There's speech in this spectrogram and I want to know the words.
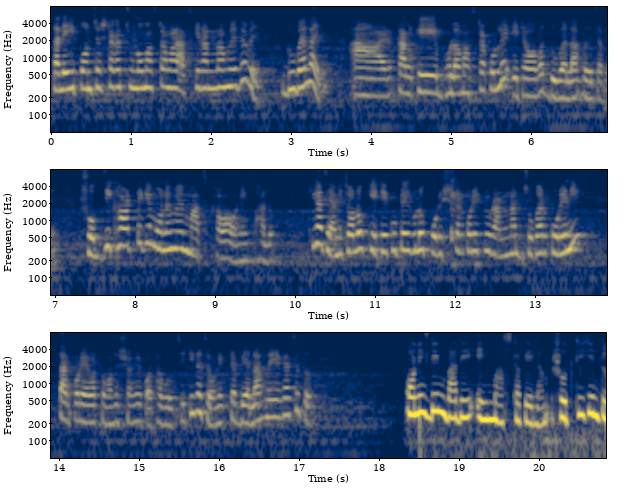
তাহলে এই পঞ্চাশ টাকার চুনো মাছটা আমার আজকে রান্না হয়ে যাবে দুবেলায়, আর কালকে ভোলা মাছটা করলে এটাও আবার দুবেলা হয়ে যাবে। সবজি খাওয়ার থেকে মনে হয় মাছ খাওয়া অনেক ভালো। ঠিক আছে, আমি চলো কেটে কুটে এগুলো পরিষ্কার করে একটু রান্নার জোগাড় করে নিই, তারপরে আবার তোমাদের সঙ্গে কথা বলছি। ঠিক আছে, অনেকটা বেলা হয়ে গেছে তো। অনেক দিন বাদে এই মাছটা পেলাম। সত্যি কিন্তু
